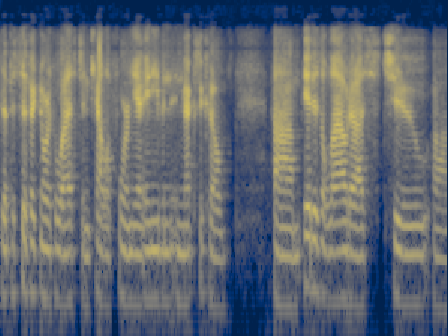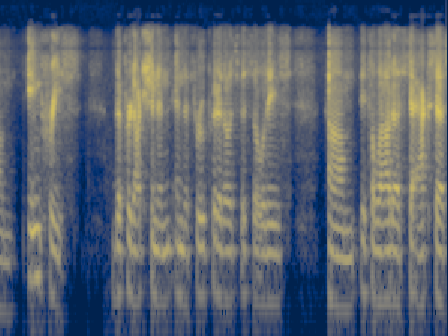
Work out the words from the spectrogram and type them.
the Pacific Northwest, and California, and even in Mexico. Um, it has allowed us to um, increase the production and, and, the throughput of those facilities. Um, it's allowed us to access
